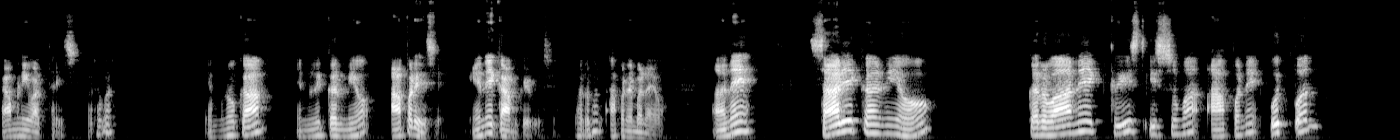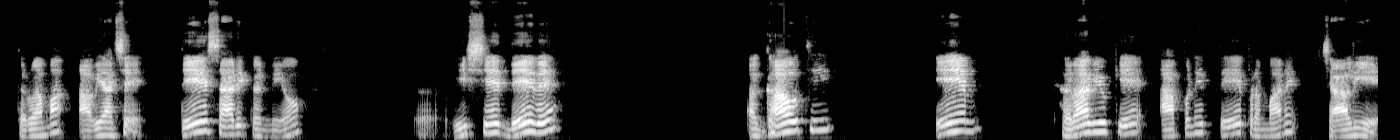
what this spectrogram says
કામની વાત થાય છે, બરાબર? એમનું કામ, એમની કરણીઓ આપણે છે. એને કામ કર્યું છે, બરાબર? આપણે બનાવ્યા. અને સારી કરણીઓ કરવાને ખ્રિસ્ત ઈસુમાં આપણને ઉત્પન્ન કરવામાં આવ્યા છે. તે સારી કરણીઓ વિશે દેવે અગાઉથી એમ ઠરાવ્યું કે આપણે તે પ્રમાણે ચાલીએ.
